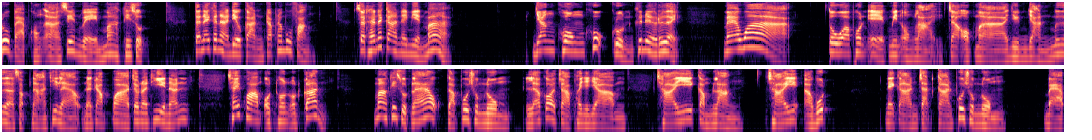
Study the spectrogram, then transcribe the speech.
รูปแบบของอาเซียนเวยมากที่สุด แต่ในขณะเดียวกันครับท่านผู้ฟัง สถานการณ์ในเมียนมายังคงคุกรุ่นขึ้นเรื่อยๆ แม้ว่า ตัวพลเอกมินอองหลายจะออกมายืนยันเมื่อสัปดาห์ที่แล้วนะครับว่าเจ้าหน้าที่นั้น ใช้ความอดทนอดกลั้น มากที่สุดแล้วกับผู้ชุมนุม แล้วก็จะพยายาม ใช้กำลัง ใช้อาวุธ ในการจัดการผู้ชุมนุม แบบ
